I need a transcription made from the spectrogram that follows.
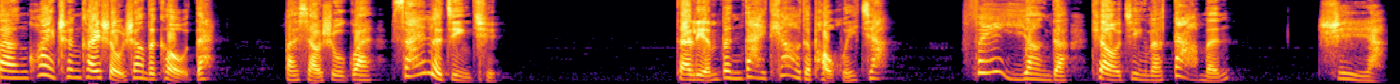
赶快撑开手上的口袋，把小树冠塞了进去。他连蹦带跳的跑回家，飞一样的跳进了大门。是啊，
